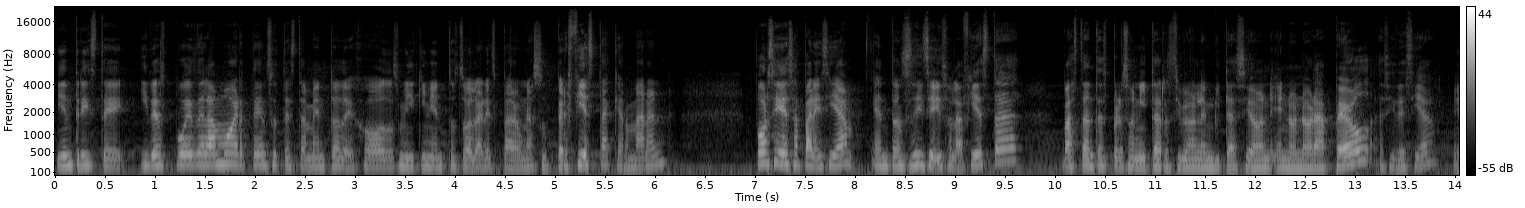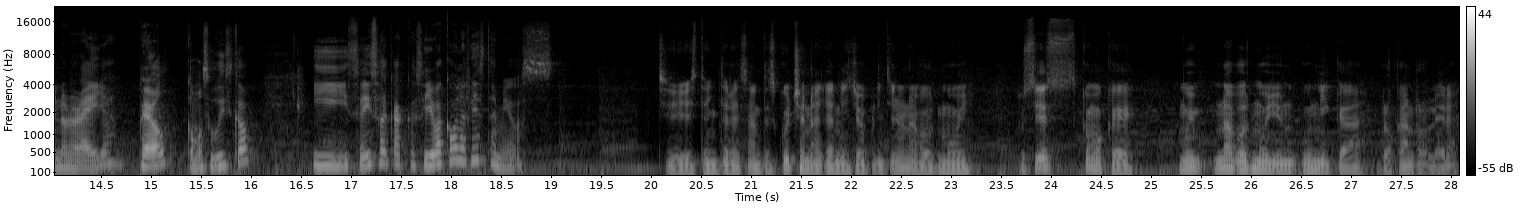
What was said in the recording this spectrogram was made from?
bien triste. Y después de la muerte, en su testamento dejó 2.500 dólares para una super fiesta que armaran. Por si desaparecía. Entonces sí se hizo la fiesta. Bastantes personitas recibieron la invitación en honor a Pearl, así decía, en honor a ella. Pearl, como su disco. Y se hizo, se llevó a cabo la fiesta, amigos. sí, está interesante. Escuchen a Janis Joplin, tiene una voz muy, pues sí es como que muy, una voz muy única rock and rollera.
